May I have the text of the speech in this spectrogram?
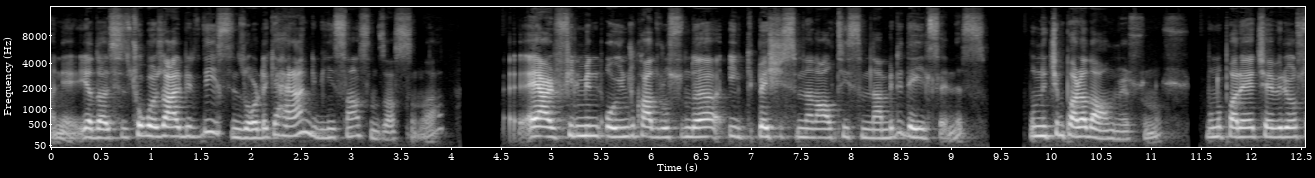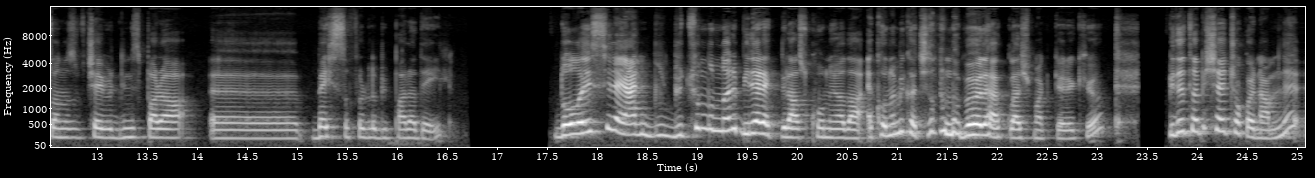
Hani ya da siz çok özel bir değilsiniz. Oradaki herhangi bir insansınız aslında. Eğer filmin oyuncu kadrosunda ilk 5 isimden 6 isimden biri değilseniz. Bunun için para da almıyorsunuz. Bunu paraya çeviriyorsanız çevirdiğiniz para 5 e, sıfırlı bir para değil. Dolayısıyla yani bu, bütün bunları bilerek biraz konuya da ekonomik açıdan da böyle yaklaşmak gerekiyor. Bir de tabii şey çok önemli.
